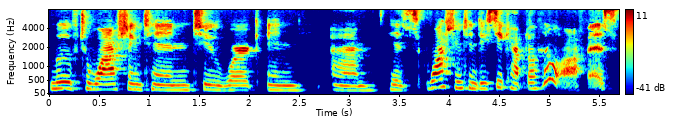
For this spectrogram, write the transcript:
moved to Washington to work in um, his Washington D.C. Capitol Hill office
